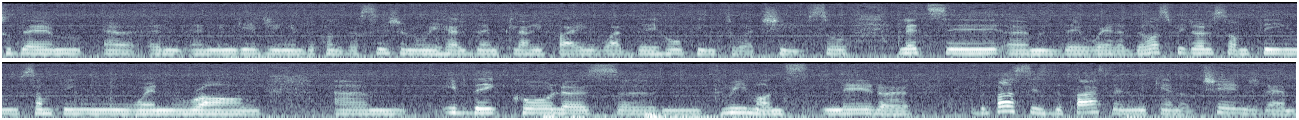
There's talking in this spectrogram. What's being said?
to them uh, and, and engaging in the conversation, we help them clarify what they're hoping to achieve. So let's say um, they were at the hospital, something something went wrong. Um, if they call us um, three months later, the past is the past, and we cannot change them.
